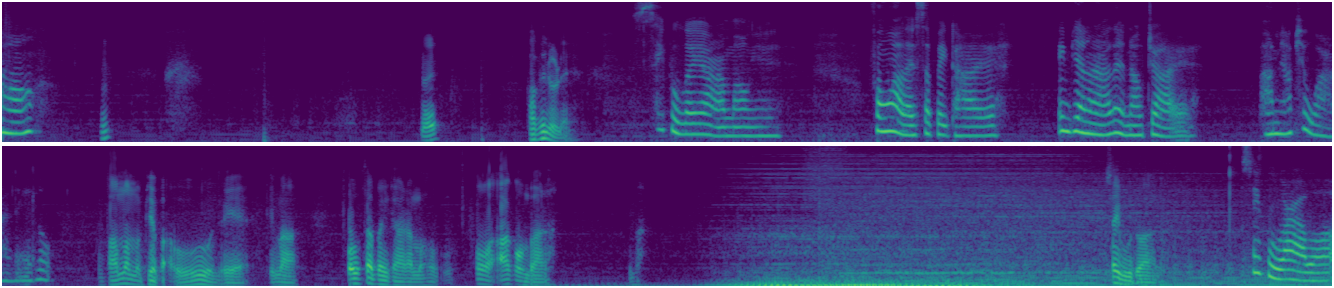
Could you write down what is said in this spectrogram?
မောင်ဟင်ဘာဖြစ်လို့လဲစိတ်ပူလိုက်ရတာမောင်ရဲ့ဖုန်းကလည်းဆက်ပိတ်ထားတယ်အိမ်ပြန်လာတာလည်းနောက်ကျတယ်ဘာများဖြစ်သွားတာလဲလို့ဘာမှမဖြစ်ပါဘူးသူရဲ့ဒီမှာဖုန်းဆက်ပိတ်ထားတာမဟုတ်ဘူးဖုန်းကအားကုန်သွားတာဒီမှာစိတ်ပူသွားတယ်စိတ်ပူရတာပေါ့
